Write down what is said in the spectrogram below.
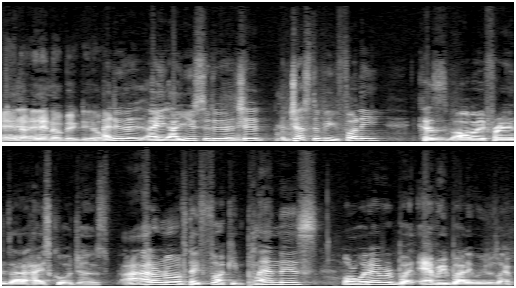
ain't, no, it ain't no big deal. I do that. I, I used to do that mm. shit just to be funny because all my friends out of high school just I, I don't know if they fucking planned this or whatever, but everybody was just like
